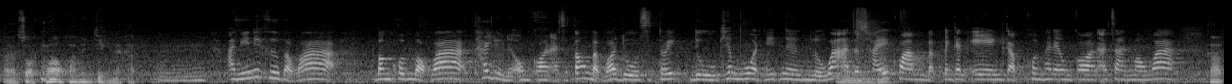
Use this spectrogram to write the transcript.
เอ่อสอดคล้องกับความเป็นจริงนะครับอืมอันนี้นี่คือแบบว่าบางคนบอกว่าถ้าอยู่ในองค์กรอาจจะต้องแบบว่าดูสตริกดูเข้มงวดนิดนึง หรือว่าอาจจะใช้ความแบบเป็นกันเองกับคนภายในองค์กรอาจารย์มองว่าครับ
